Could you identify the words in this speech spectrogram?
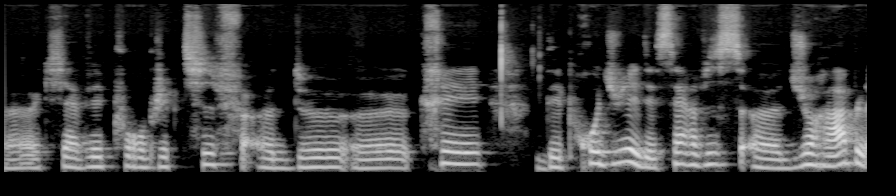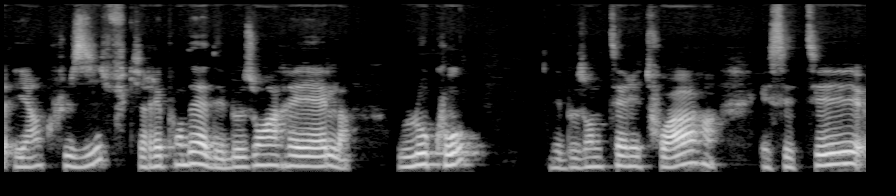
heu, qui avait pour objectif, heu, de, créer des produits et des services, durables et inclusifs qui répondaient à des besoins réels locaux, des besoins de territoire et c'était,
